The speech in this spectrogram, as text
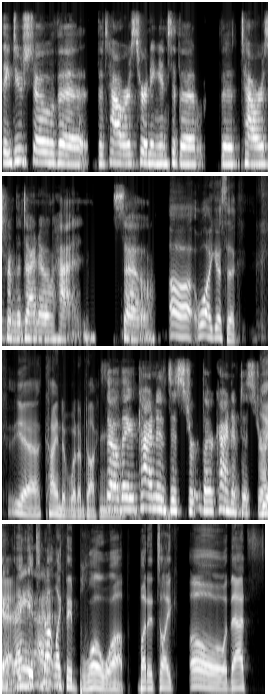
they do show the the towers turning into the the towers from the Dinohattan. So Uh, well, I guess that, yeah, kind of what I'm talking so about. So they kind of destroy. They're kind of destroyed, yeah, right? it's not Uh, like they blow up, but it's like, oh, that's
